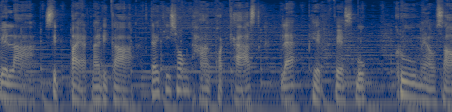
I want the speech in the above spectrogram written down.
เวลา 18 นาฬิกาได้ที่ช่องทางพอดแคสต์และเพจ Facebook ครูแมวเสา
